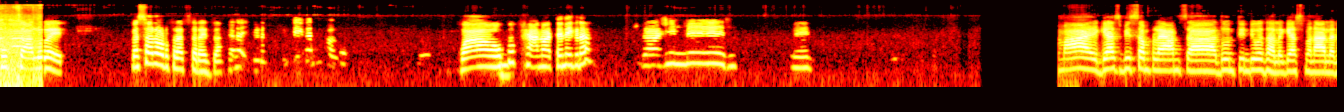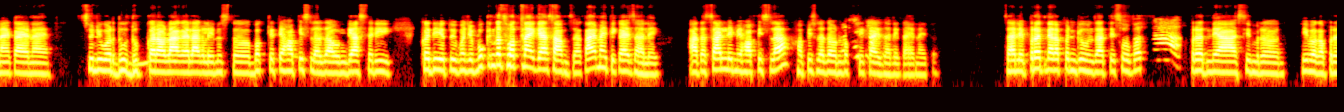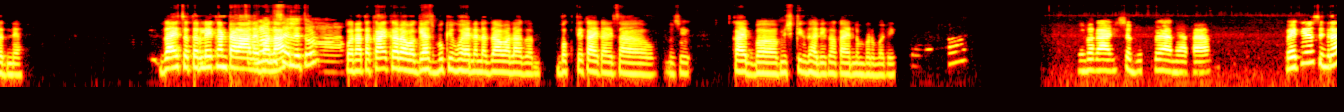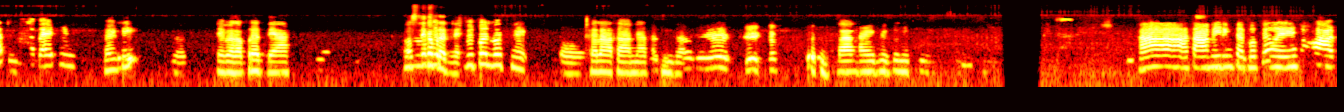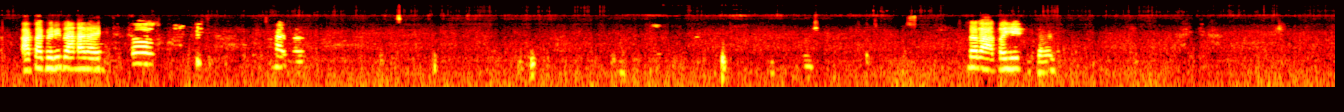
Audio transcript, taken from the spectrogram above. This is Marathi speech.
खूप चालू आहेत. कसा रोड क्रॉस करायचा? वाव खूप छान वाटतं ना इकडं? माय गॅस बी संपलाय आमचा. दोन तीन दिवस झालं गॅस पण आला नाही काय नाही. चुलीवर धूप धूप करावं लागायला लागलंय नुसतं. बघते त्या ऑफिसला जाऊन. गॅस तरी कधी येतोय? म्हणजे बुकिंगच होत नाही गॅस आमचा. काय माहिती काय झालंय? आता चालले मी ऑफिसला ऑफिसला जाऊन बघते काय झाले काय नाही तर. चालेल प्रज्ञाला पण घेऊन जाते सोबत. प्रज्ञा सिमरन ही बघा प्रज्ञा. जायचं तर लय कंटाळा आलाय मला. पण आता काय करावं? गॅस बुकिंग व्हायला ना जावं लागल बघते काय काय म्हणजे काय मिस्टेक झाली का काय नंबरमध्ये. हे बघा शब्द आम्ही आता. बैठी ना बैठी हे बघा प्रज्ञा. बसते का प्रज्ञा? मी पण हो. चला आता आम्ही आता भेटू हा आता आम्ही रिंगच्यात बघतोय. आता घरी जाणार आहे. चला आता ये.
